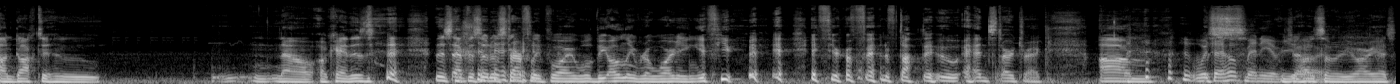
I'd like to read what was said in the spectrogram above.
on Doctor Who. Now, okay, this this episode of Starfleet Boy will be only rewarding if you if you're a fan of Doctor Who and Star Trek. Um, which I hope many of you I hope are. some of you are. Yes,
